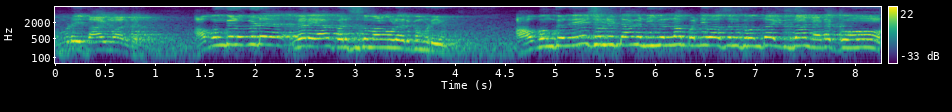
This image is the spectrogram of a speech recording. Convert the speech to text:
நம்முடைய தாய்மார்கள். அவங்கள விட வேற யார் பரிசுத்தமானவங்கள இருக்க முடியும்? அவங்களே சொல்லிட்டாங்க நீங்கள்லாம் பள்ளிவாசலுக்கு வந்தால் இதுதான் நடக்கும்.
